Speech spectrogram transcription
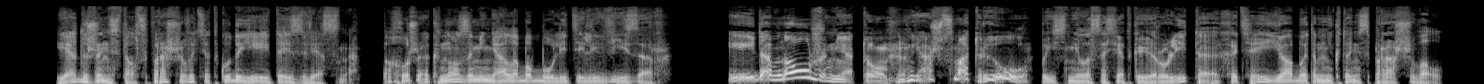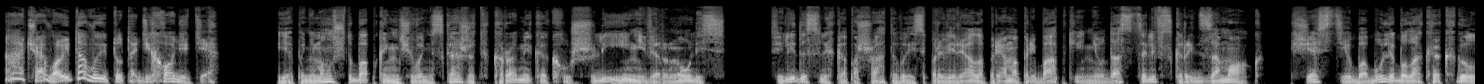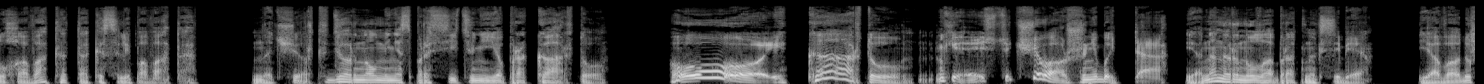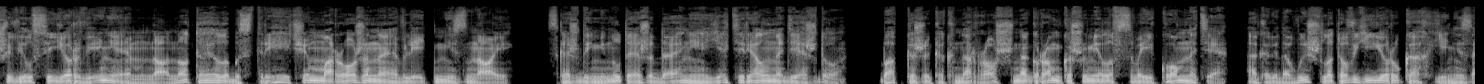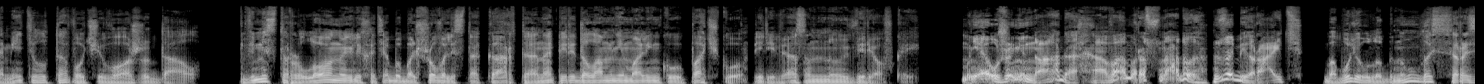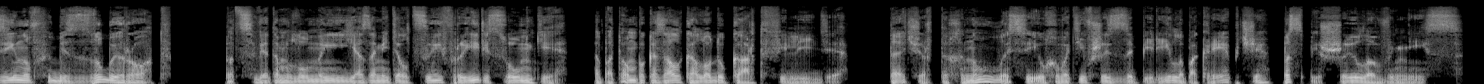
Я даже не стал спрашивать, откуда ей это известно. Похоже, окно заменяло бабуле телевизор. «И давно уже нету, я ж смотрю», — пояснила соседка Ирулита, хотя ее об этом никто не спрашивал. «А чего это вы тут оди ходите? Я понимал, что бабка ничего не скажет, кроме как ушли и не вернулись. Филида, слегка пошатываясь, проверяла прямо при бабке, не удастся ли вскрыть замок. К счастью, бабуля была как глуховата, так и слеповата. Но черт дернул меня спросить у нее про карту. «Ой, карту! Есть, чего ж не быть-то!» И она нырнула обратно к себе. Я воодушевился ее рвением, но оно таяло быстрее, чем мороженое в летний зной. С каждой минутой ожидания я терял надежду. Бабка же как нарочно громко шумела в своей комнате, а когда вышла, то в ее руках я не заметил того, чего ожидал. Вместо рулона или хотя бы большого листа карты она передала мне маленькую пачку, перевязанную веревкой. «Мне уже не надо, а вам, раз надо, забирайте». Бабуля улыбнулась, разинув беззубый рот. Под светом луны я заметил цифры и рисунки, а потом показал колоду карт Филиде. Та чертыхнулась и, ухватившись за перила покрепче, поспешила вниз.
